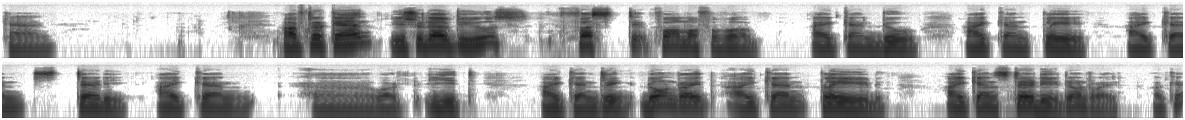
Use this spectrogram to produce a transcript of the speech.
Can after can you should have to use first form of a verb. I can do i can play i can study i can uh, what eat i can drink. Don't write i can played i can study. Don't write okay?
